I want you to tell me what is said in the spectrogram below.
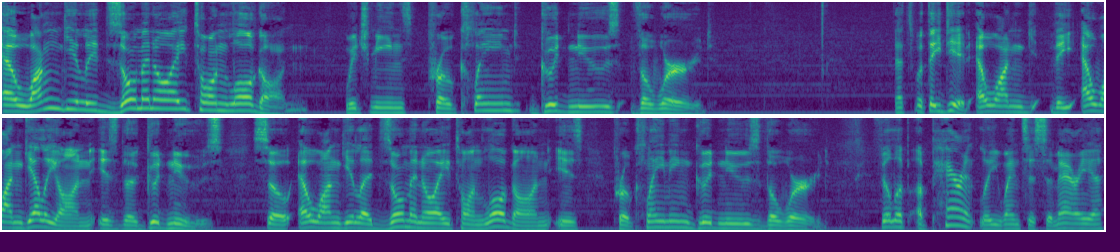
evangelizomenoi ton logon, which means proclaimed good news, the word. That's what they did. The Evangelion is the good news. So Evangelizomenoi ton logon is proclaiming good news, the word. Philip apparently went to Samaria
